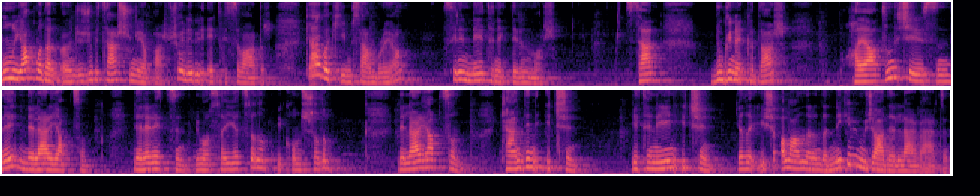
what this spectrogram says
bunu yapmadan önce Jüpiter şunu yapar. Şöyle bir etkisi vardır. Gel bakayım sen buraya. Senin ne yeteneklerin var? Sen bugüne kadar hayatın içerisinde neler yaptın? Neler ettin? Bir masaya yatıralım, bir konuşalım. Neler yaptın? Kendin için, yeteneğin için ya da iş alanlarında ne gibi mücadeleler verdin?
